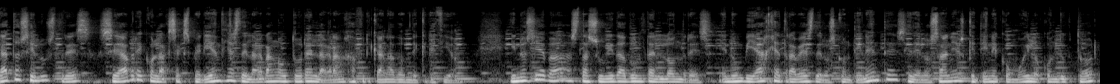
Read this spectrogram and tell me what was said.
Gatos Ilustres se abre con las experiencias de la gran autora en la granja africana donde creció, y nos lleva hasta su vida adulta en Londres, en un viaje a través de los continentes y de los años que tiene como hilo conductor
